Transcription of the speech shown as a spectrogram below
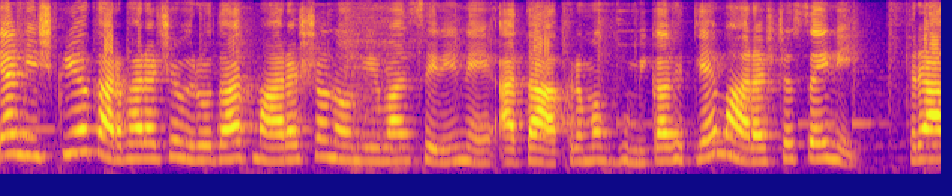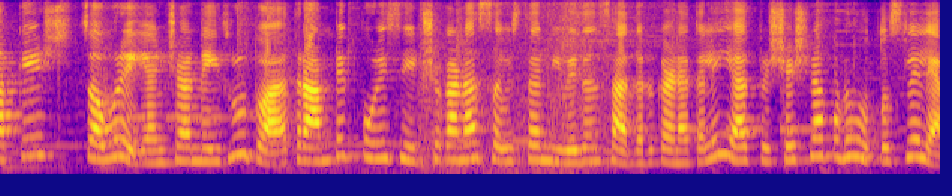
या निष्क्रिय कारभाराच्या विरोधात महाराष्ट्र नवनिर्माण सेनेने आता आक्रमक भूमिका घेतली आहे. महाराष्ट्र सैनिक राकेश चौरे यांच्या नेतृत्वात रामटेक पोलीस निरीक्षकांना सविस्तर निवेदन सादर करण्यात आले. यात प्रशासनाकडून होत असलेल्या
